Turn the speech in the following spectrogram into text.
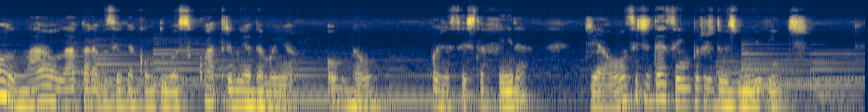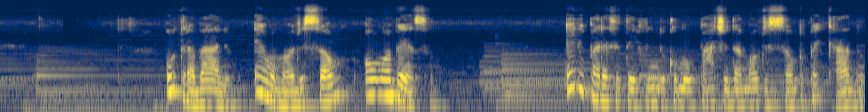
Olá, olá para você que acordou às quatro e meia da manhã, ou não. Hoje é sexta-feira, dia 11 de dezembro de 2020. O trabalho é uma maldição ou uma bênção? Ele parece ter vindo como parte da maldição do pecado.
